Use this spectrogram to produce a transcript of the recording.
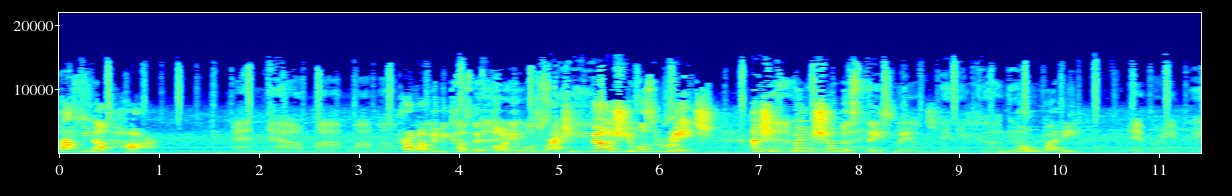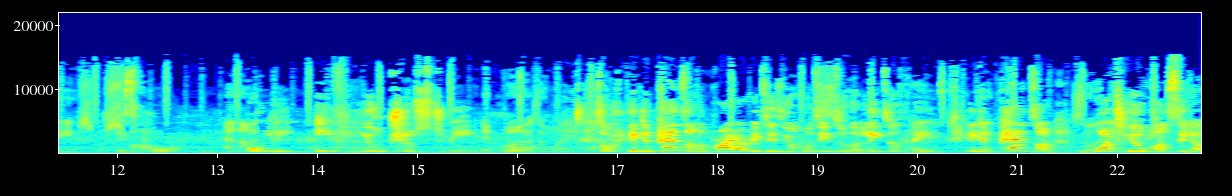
laughing at her. Probably because they thought it was right. She felt she was rich. And she mentioned a statement nobody is poor. Only if you choose to be poor. So it depends on the priorities you put into the little things. It depends on what you consider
